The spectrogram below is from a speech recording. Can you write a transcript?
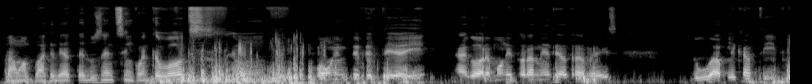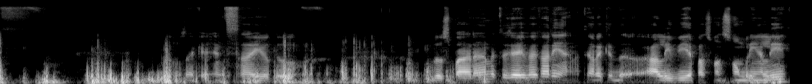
Para uma placa de até 250 watts, é um bom MPPT aí. Agora, monitoramento é através do aplicativo. Vamos aqui, a gente saiu do, dos parâmetros e aí vai variando. Tem hora que alivia, passa uma sombrinha ali,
